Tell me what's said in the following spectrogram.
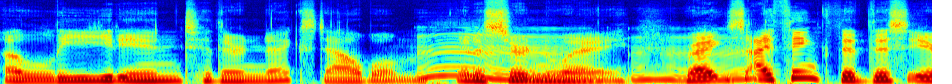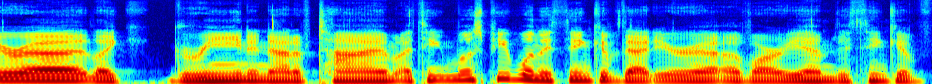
a lead into their next album in a certain Mm, way. mhm. Right? I think that this era, like Green and Out of Time, I think most people, when they think of that era of REM, they think of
